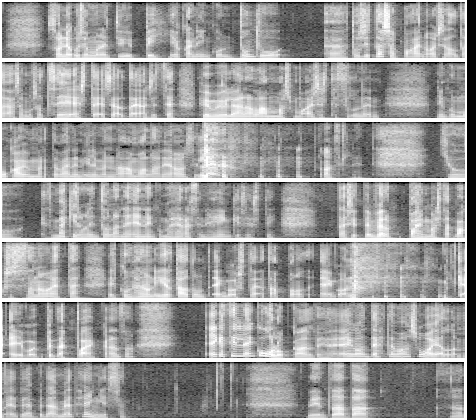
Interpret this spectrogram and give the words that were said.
Se on joku semmoinen tyyppi, joka niin kuin tuntuu tosi tasapainoiselta ja semmoiselta seesteiseltä ja sitten se hymyilee aina lammasmaisesti sellainen niin kuin muka ymmärtäväinen ilme naamallaan ja on silleen, on silleen joo, että mäkin olin tuollainen ennen kuin mä heräsin henkisesti. Tai sitten vielä pahimmassa tapauksessa sanoo, että, että kun hän on irtautunut egosta ja tappanut egon, mikä ei voi pitää paikkaansa. Eikä silleen kuulukaan tehdä. Egon tehtävä on suojella meitä ja pitää meidät hengissä. Niin tota,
